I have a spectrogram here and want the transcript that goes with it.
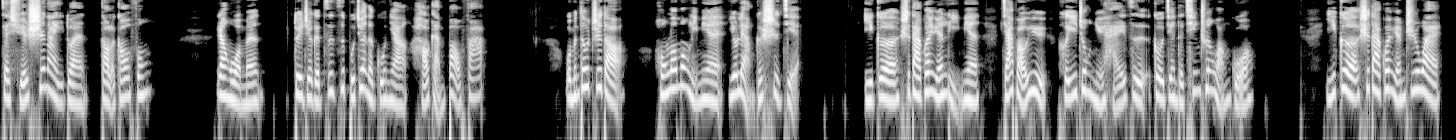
在学诗那一段到了高峰。让我们对这个孜孜不倦的姑娘好感爆发。我们都知道，《红楼梦》里面有两个世界，一个是大观园里面贾宝玉和一众女孩子构建的青春王国，一个是大观园之外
